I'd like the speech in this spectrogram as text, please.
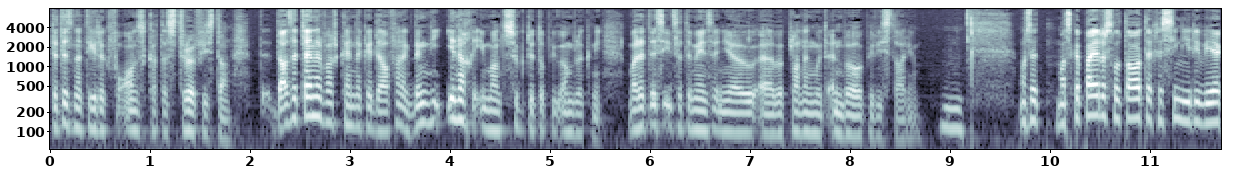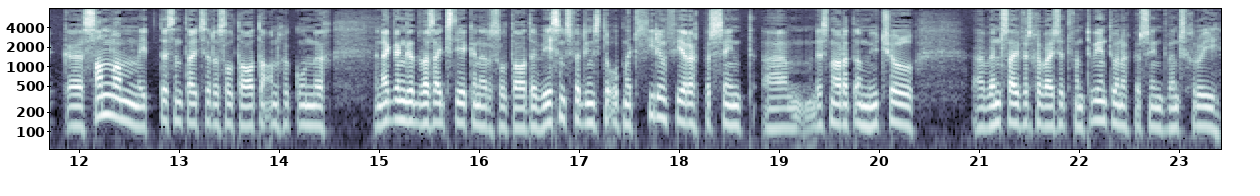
Dit is natuurlik vir ons katastrofies dan. Daar's 'n kleiner waarskynlikheid daarvan. Ek dink nie enige iemand soek dit op die oomblik nie, maar dit is iets wat mense in jou uh, beplanning moet inbou op hierdie stadium. Hmm. Ons het maatskappy resultate gesien hierdie week. Uh, Sanlam het tussentydse resultate aangekondig en ek dink dit was uitstekende resultate. Wesensverdienste op met 44%. Ehm um, dis nadat 'n mutual uh, winssyfers gewys het van 22% winsgroei.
